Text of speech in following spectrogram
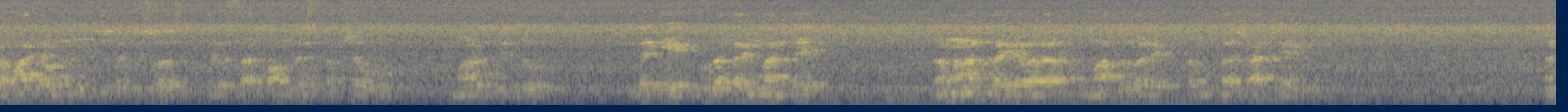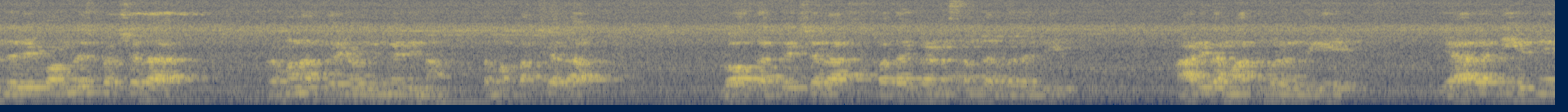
ಸಮಾಜವನ್ನು ಹೆಚ್ಚು ತಪ್ಪಿಸುವ ಕೆಲಸ ಕಾಂಗ್ರೆಸ್ ಪಕ್ಷವು ಮಾಡುತ್ತಿದ್ದು, ಇದಕ್ಕೆ ಪೂರಕ ಎಂಬಂತೆ ರಮಣತ್ರಯವರ ಮಾತುಗಳೇ ಪ್ರಮುಖ ಸಾಕ್ಷಿಯಾಗಿದೆ. ಅಂದರೆ ಕಾಂಗ್ರೆಸ್ ಪಕ್ಷದ ರಮಣತ್ರಯರು ನಿನ್ನೆ ದಿನ ತಮ್ಮ ಪಕ್ಷದ ಬ್ಲಾಕ್ ಅಧ್ಯಕ್ಷರ ಪದಗ್ರಹಣ ಸಂದರ್ಭದಲ್ಲಿ ಆಡಿದ ಮಾತುಗಳೊಂದಿಗೆ ಯಾರ ಡಿ ಎನ್ ಎ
